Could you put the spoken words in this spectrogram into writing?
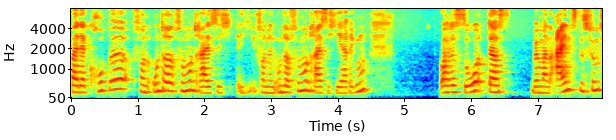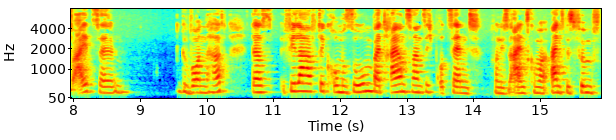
bei der Gruppe von unter 35, von den unter 35-Jährigen war das so, dass wenn man eins bis fünf Eizellen gewonnen hat, dass fehlerhafte Chromosomen bei 23 Prozent von diesen 1,1 bis 5,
